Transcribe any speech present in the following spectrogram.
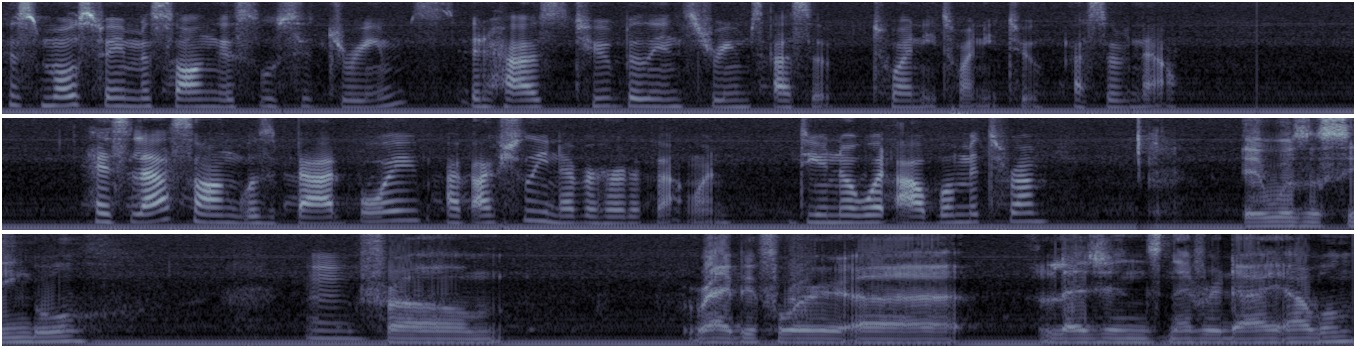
his most famous song is Lucid Dreams. It has 2 billion streams as of 2022, as of now. His last song was Bad Boy. I've actually never heard of that one. Do you know what album it's from? It was a single Mm. from right before uh, Legends Never Die album.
